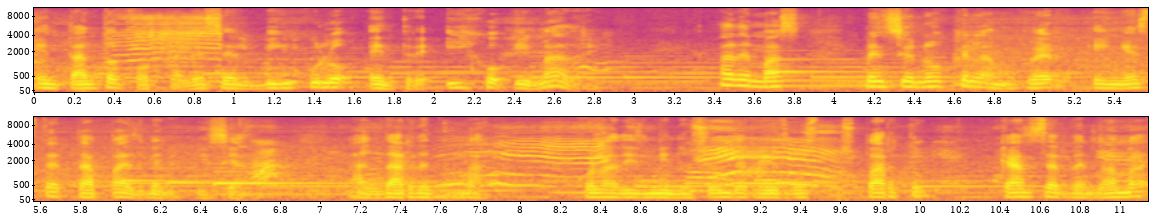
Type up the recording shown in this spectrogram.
en tanto fortalece el vínculo entre hijo y madre. Además, mencionó que la mujer en esta etapa es beneficiada al dar de mamá, con la disminución de riesgos postparto, cáncer de mama,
